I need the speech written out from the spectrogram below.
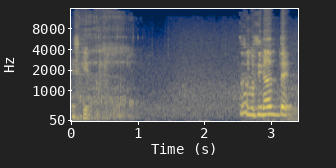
Es que... Esto es alucinante.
